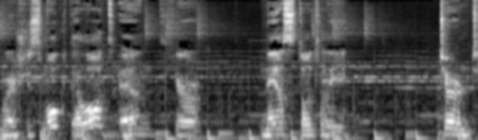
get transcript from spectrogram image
where she smoked a lot and her nails totally turned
